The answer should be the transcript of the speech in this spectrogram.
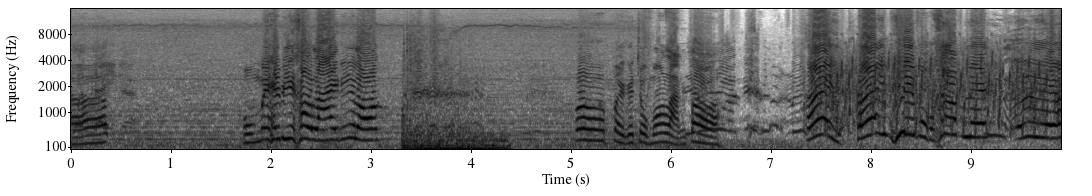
ครับ ผมไม่ให้พี่เข้าไลน์นี้หรอกเออเปิดกระจกมองหลังต่อ เฮ้ย เฮ้ย พี่ผมข้ามเลนเออ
